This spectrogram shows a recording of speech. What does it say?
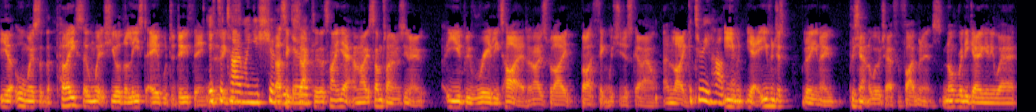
you're almost at the place in which you're the least able to do things. It's the ex- time when you should That's be doing. exactly the time. Yeah, and like sometimes you know you'd be really tired, and I just be like, but I think we should just go out and like It's really hard. even yeah, even just you know pushing out in a wheelchair for five minutes, not really going anywhere,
